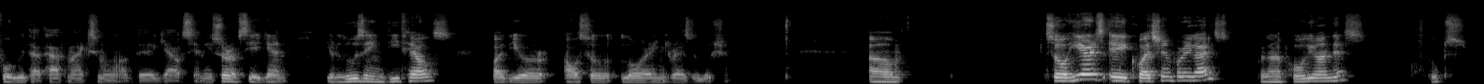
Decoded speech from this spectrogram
full width at half maximum of the Gaussian. You sort of see again, you're losing details, but you're also lowering resolution. Um, so here's a question for you guys. We're gonna poll you on this. Oops.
